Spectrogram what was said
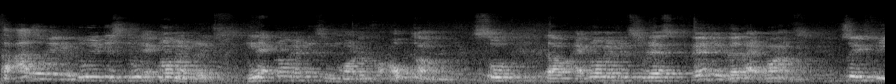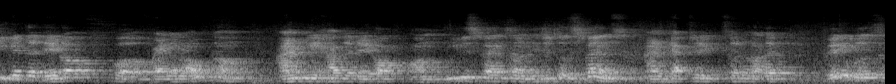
The other way to do it is through econometrics. In econometrics, we model for outcome. So the econometrics today is fairly well advanced. So if we get the data of uh, final outcome and we have the data on TV spends and digital spends and capturing certain other variables,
